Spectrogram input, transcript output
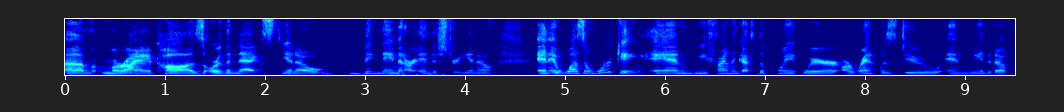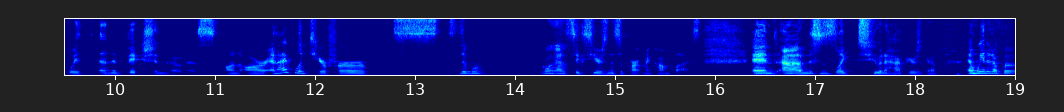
um, Mariah Coz or the next, you know, big name in our industry, you know, and it wasn't working. And we finally got to the point where our rent was due, and we ended up with an eviction notice on our. And I've lived here for we're going on six years in this apartment complex, and um, this is like two and a half years ago, and we ended up with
